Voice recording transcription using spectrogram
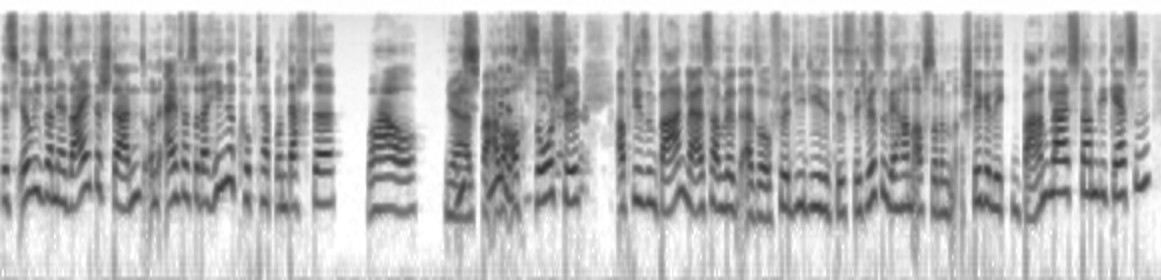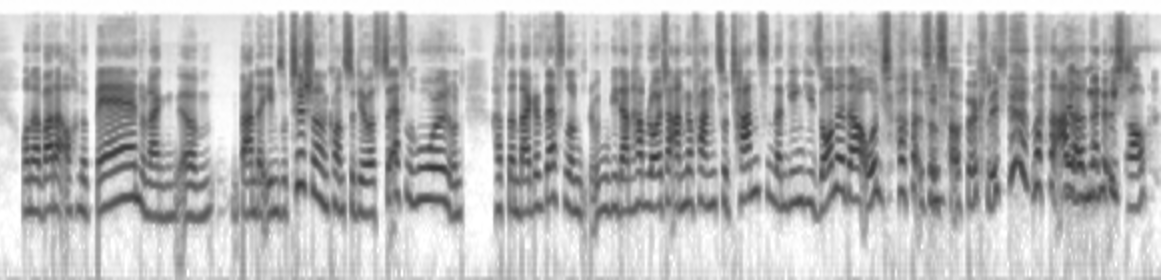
dass ich irgendwie so an der Seite stand und einfach so da hingeguckt habe und dachte, wow, ja, es war aber auch so schön. Auf diesem Bahngleis haben wir, also für die, die das nicht wissen, wir haben auf so einem stillgelegten Bahngleis dann gegessen und dann war da auch eine Band und dann ähm, waren da eben so Tische und dann konntest du dir was zu essen holen und hast dann da gesessen und irgendwie dann haben Leute angefangen zu tanzen, dann ging die Sonne da unter. Also es war wirklich mal allerlei drauf.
